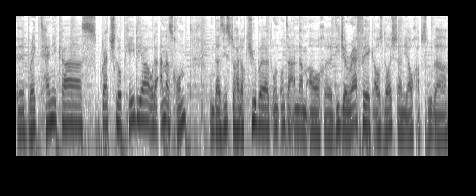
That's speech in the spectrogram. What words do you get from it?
äh, Breaktanica Scratchlopedia oder andersrum. Und da siehst du halt auch Qbert und unter anderem auch äh, DJ Raffic aus Deutschland, ja auch absoluter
